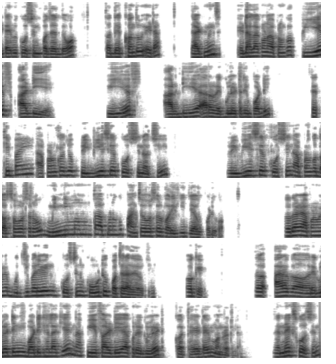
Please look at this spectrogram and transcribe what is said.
ଏଇଟା ବି କୋଶ୍ଚିନ୍ ପଚାରିଦେବ ତ ଦେଖନ୍ତୁ ଏଇଟା ଦ୍ୟାଟ୍ ମିନ୍ସ ଏଇଟା ହେଲା କ'ଣ ଆପଣଙ୍କ P F R D A P F R D A ଆର ରେଗୁଲେଟରୀ ବଡି ସେଥିପାଇଁ ଆପଣଙ୍କ ଯେଉଁ ପ୍ରିଭିୟସ୍ ଇୟର୍ କୋଶ୍ଚିନ୍ ଅଛି ପ୍ରିଭିୟସ୍ ଇୟର୍ କୋଶ୍ଚିନ୍ ଆପଣଙ୍କ ଦଶ ବର୍ଷର ହଉ ମିନିମମ୍ ତ ଆପଣଙ୍କୁ ପାଞ୍ଚ ବର୍ଷର କରିକି ଯିବାକୁ ପଡ଼ିବ ସୋ ଦ୍ୟାଟ୍ ଆପଣମାନେ ବୁଝିପାରିବେ କି କୋଶ୍ଚିନ୍ କେଉଁଠୁ ପଚରାଯାଉଛି ଓକେ ତ ଆର ରେଗୁଲେଟିଂ ବଡି ହେଲା କିଏ ନା ପି ଏଫ୍ ଆର୍ ଡି ଆକୁ ରେଗୁଲେଟ୍ କରିଥାଏ ଏଇଟା ବି ମନେ ରଖିଲା ନେକ୍ସଟ କୋଶ୍ଚିନ୍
